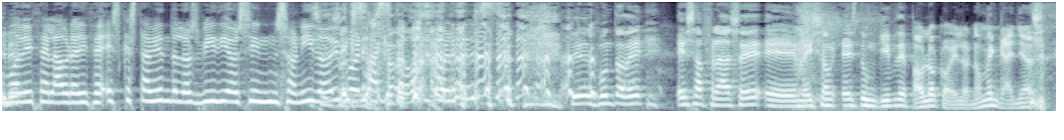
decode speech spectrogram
Como dice Laura, dice, es que está viendo los vídeos sin sonido Sí, y por exacto. eso- por eso- Tiene el punto de esa frase, eh, Mason, es de un gif de Pablo Coelho, no me engañas.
